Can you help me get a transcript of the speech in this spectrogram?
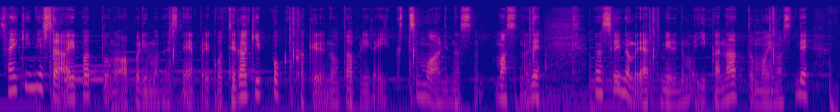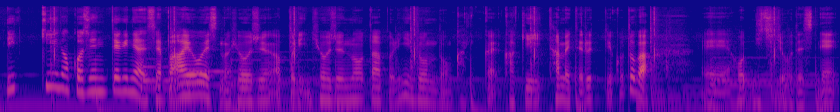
最近でしたら iPad のアプリもですね、やっぱりこう手書きっぽく書けるノートアプリがいくつもありますので、そういうのもやってみるのもいいかなと思います。で、リッキーの個人的にはですね、やっぱ iOS の標準アプリ、標準ノートアプリにどんどん書き書き溜めてるっていうことが、えー、日常ですね、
